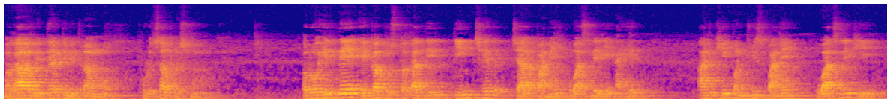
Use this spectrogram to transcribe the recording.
बघा विद्यार्थी मित्रांनो पुढचा प्रश्न. रोहितने एका पुस्तकातील तीन छेद चार पाने वाचलेली आहेत. आणखी पंचवीस पाने वाचली की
